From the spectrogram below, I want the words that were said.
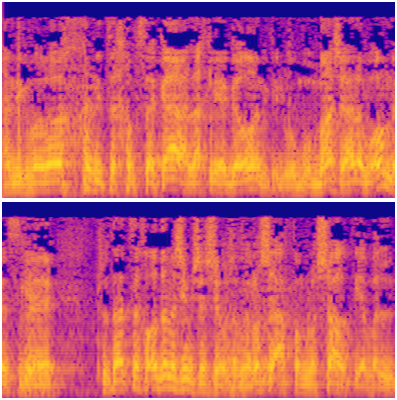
אני כבר לא, אני צריך הפסקה, הלך לי הגרון, כאילו, ממש היה עליו עומס, כן. ופשוט היה צריך עוד אנשים שישירו. עכשיו, זה לא שאף פעם לא שרתי, אבל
